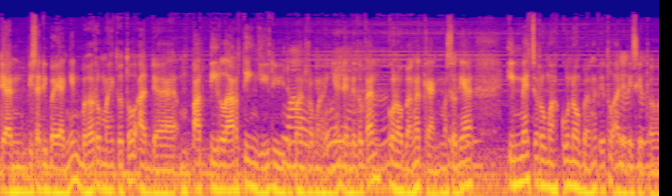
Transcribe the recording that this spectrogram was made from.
Dan bisa dibayangin bahwa rumah itu tuh ada empat pilar tinggi di Wow, depan rumahnya oh dan iya. itu kan kuno banget kan. Maksudnya image rumah kuno banget itu ada di situ.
